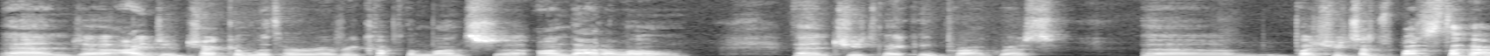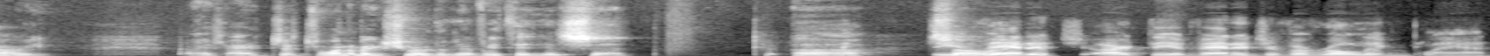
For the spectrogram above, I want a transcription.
And uh, I do check in with her every couple of months uh, on that alone. And she's making progress. Um, but she says, What's the hurry? I, I just want to make sure that everything is set. Uh, The so, advantage, Art, the advantage of a rolling plan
